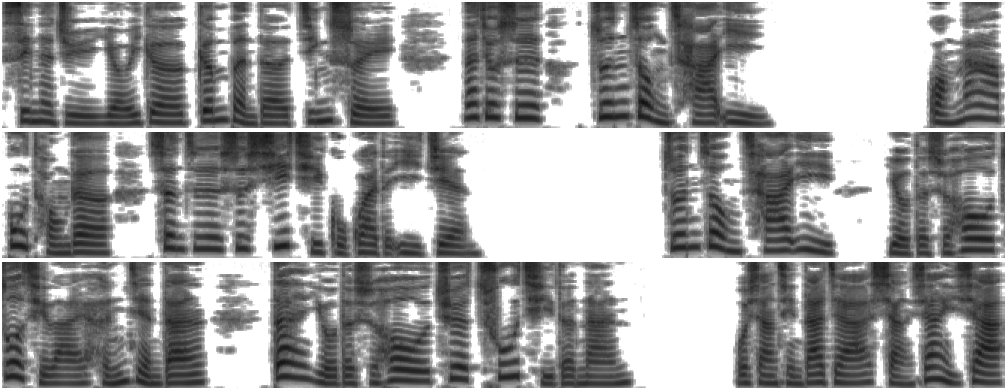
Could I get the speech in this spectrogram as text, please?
？Synergy 有一个根本的精髓，那就是尊重差异。广纳不同的，甚至是稀奇古怪的意见，尊重差异，有的时候做起来很简单，但有的时候却出奇的难。我想请大家想象一下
